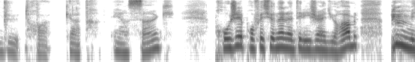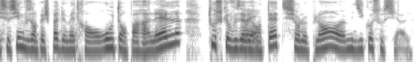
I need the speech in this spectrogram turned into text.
2, 3, 4 et un 5. Projet professionnel intelligent et durable, mais ceci ne vous empêche pas de mettre en route en parallèle tout ce que vous avez en tête sur le plan euh, médico-social.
